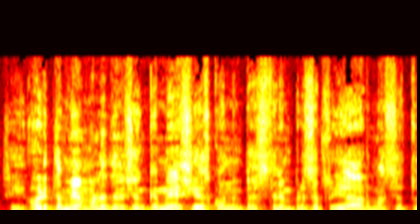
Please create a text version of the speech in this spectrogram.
Sí, ahorita me llamó la atención que me decías cuando empezaste la empresa, tú ya armaste tu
